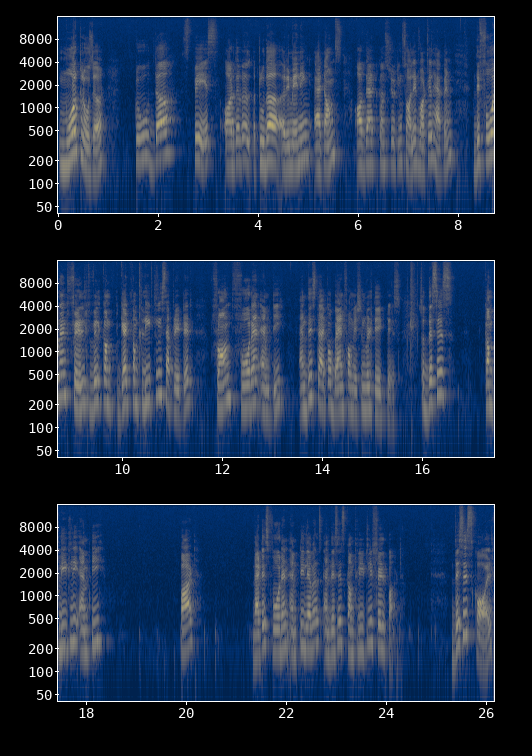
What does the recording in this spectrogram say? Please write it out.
more closer to the space or the to the remaining atoms of that constituting solid what will happen? The 4 and filled will com get completely separated from 4 and empty and this type of band formation will take place. So this is completely empty part that is 4 and empty levels and this is completely filled part. This is called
